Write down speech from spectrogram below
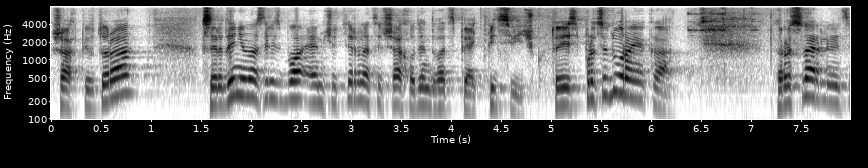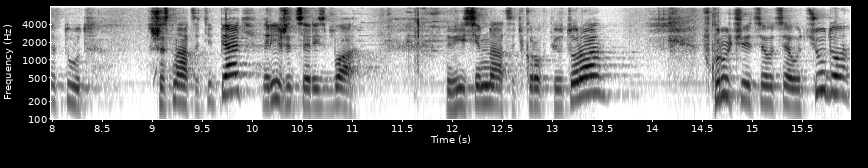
шах 1,5. Всередині у нас різьба М14 шах 1,25 під свічку. Тобто процедура яка? Розсверлюється тут 16,5, ріжеться різьба 18 крок 1,5. Вкручується оце от чудо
